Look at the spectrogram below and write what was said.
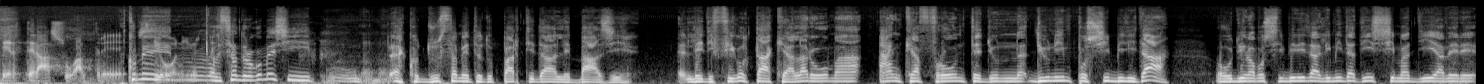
verterà su altre come, questioni. Perché... Alessandro, come si... Ecco, giustamente tu parti dalle basi, le difficoltà che ha la Roma anche a fronte di, un, di un'impossibilità o di una possibilità limitatissima di avere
